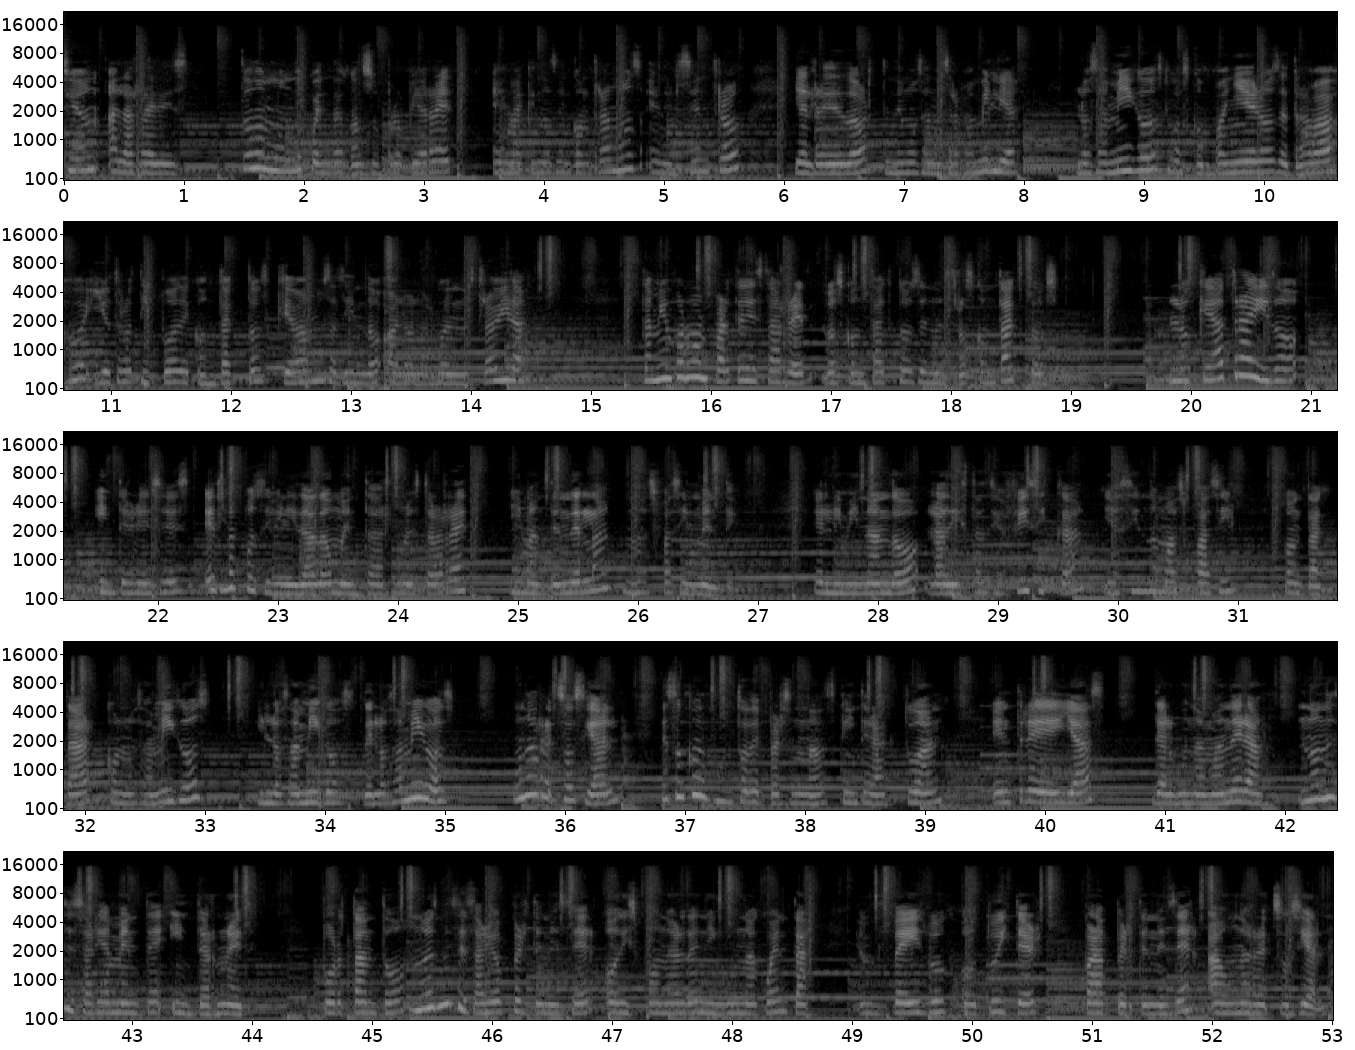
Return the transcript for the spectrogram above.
A las redes. Todo mundo cuenta con su propia red, en la que nos encontramos en el centro y alrededor tenemos a nuestra familia, los amigos, los compañeros de trabajo y otro tipo de contactos que vamos haciendo a lo largo de nuestra vida. También forman parte de esta red los contactos de nuestros contactos. Lo que ha traído intereses es la posibilidad de aumentar nuestra red y mantenerla más fácilmente, eliminando la distancia física y haciendo más fácil contactar con los amigos y los amigos de los amigos. Una red social es un conjunto de personas que interactúan entre ellas de alguna manera, no necesariamente Internet. Por tanto, no es necesario pertenecer o disponer de ninguna cuenta en Facebook o Twitter para pertenecer a una red social.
